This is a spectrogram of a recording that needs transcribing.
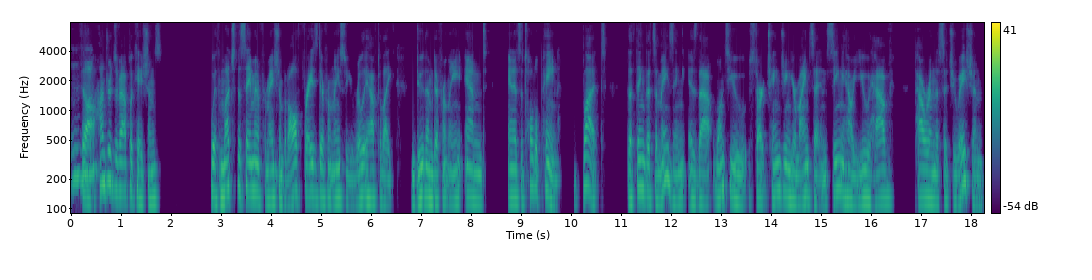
Mm-hmm. Fill out hundreds of applications with much the same information, but all phrased differently. So you really have to like do them differently, and and it's a total pain. But the thing that's amazing is that once you start changing your mindset and seeing how you have power in the situation,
